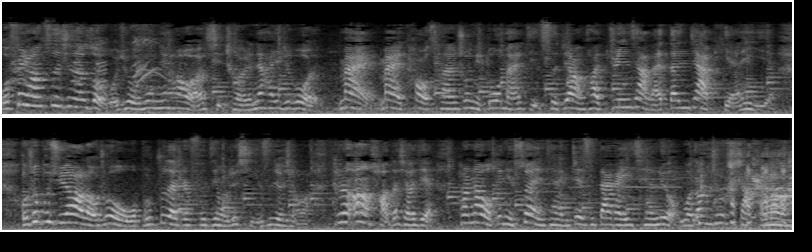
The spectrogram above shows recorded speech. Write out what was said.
我非常自信的走过去，我说你好，我要洗车，人家还一直给我卖卖套餐，说你多买几次，这样的话均下来单价便宜。我说不需要了，我说我我不住在这附近，我就洗一次就行了。他说嗯好的小姐，他说那我给你算一下，你这次大概一千六。我当时就傻了，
